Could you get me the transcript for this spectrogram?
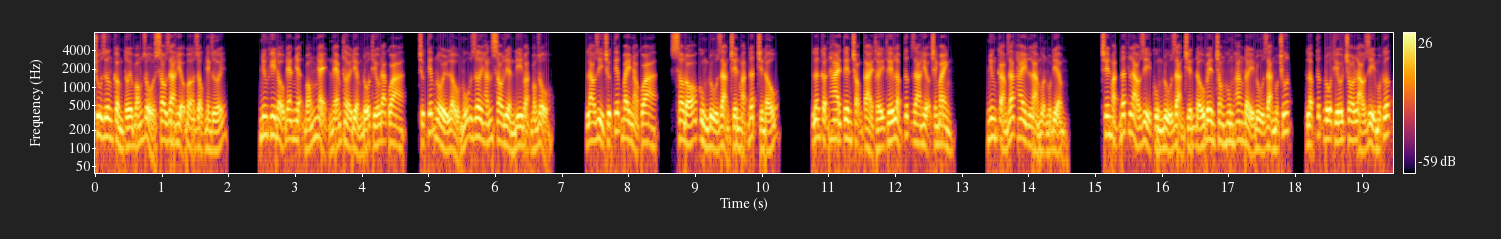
chu dương cầm tới bóng rổ sau ra hiệu bờ dọc nhanh dưới. Nhưng khi đậu đen nhận bóng nhảy ném thời điểm đỗ thiếu đã qua, trực tiếp nổi lẩu mũ rơi hắn sau liền đi đoạt bóng rổ. Lào gì trực tiếp bay nào qua, sau đó cùng đủ dạn trên mặt đất chiến đấu. Lân cận hai tên trọng tài thấy thế lập tức ra hiệu tranh banh. Nhưng cảm giác hay là muộn một điểm. Trên mặt đất lão gì cùng đủ dạn chiến đấu bên trong hung hăng đẩy đủ dạn một chút, lập tức đỗ thiếu cho lão gì một cước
